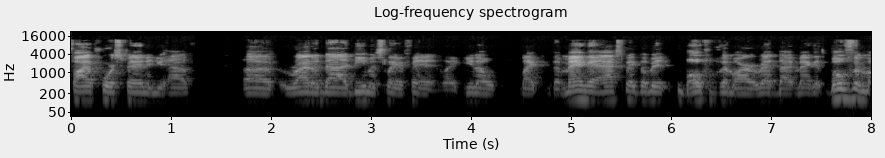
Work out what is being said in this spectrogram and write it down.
Fire Force fan and you have uh Ride or Die Demon Slayer fan. Like, you know, like the manga aspect of it, both of them are read by mangas. Both of them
